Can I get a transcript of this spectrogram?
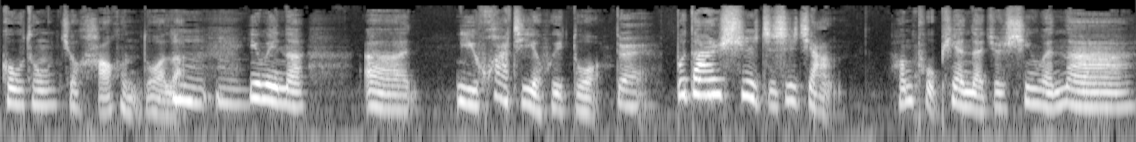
沟通就好很多了。嗯嗯，因为呢，呃，你话题也会多，对，不单是只是讲很普遍的，就是新闻啊、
